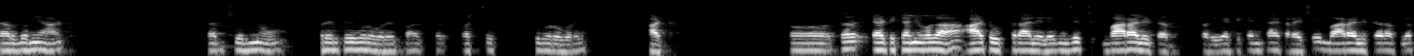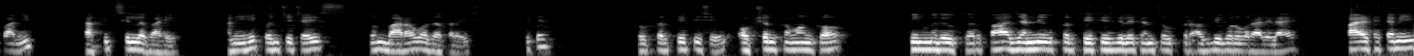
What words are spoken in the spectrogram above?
चार दोन्ही आठ चारशे नऊ पर्यंत बरोबर आहे. पाच पाचशे बरोबर आहे. आठ. तर या ठिकाणी बघा आठ उत्तर आलेले म्हणजेच बारा लिटर सॉरी या ठिकाणी काय करायचे बारा लिटर आपलं पाणी टाकीत शिल्लक आहे. आणि हे पंचेचाळीस दोन बारा वजा करायचे. ठीक आहे? उत्तर तेहतीस येईल ऑप्शन क्रमांक तीन मध्ये उत्तर पहा. ज्यांनी उत्तर तेहतीस दिले त्यांचं उत्तर अगदी बरोबर आलेलं आहे. पहा ठिकाणी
